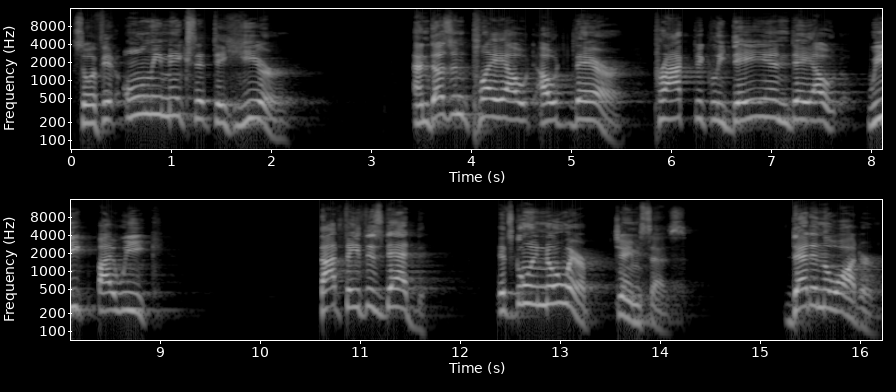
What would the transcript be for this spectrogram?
So if it only makes it to here and doesn't play out out there, practically day in, day out, week by week, that faith is dead. It's going nowhere. James says. Dead in the water.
